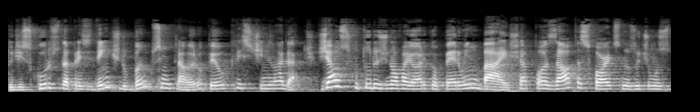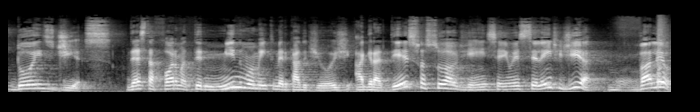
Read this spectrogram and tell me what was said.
do discurso da presidente do Banco Central Europeu, Christine Lagarde. Já os futuros de Nova York operam em baixa após altas fortes nos últimos dois dias. Desta forma, termino o Momento Mercado de hoje. Agradeço a sua audiência e um excelente dia. Valeu!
